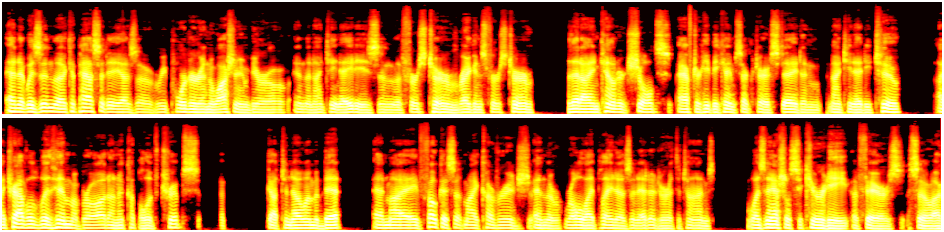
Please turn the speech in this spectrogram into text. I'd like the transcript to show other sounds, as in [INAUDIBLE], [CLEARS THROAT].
and it was in the capacity as a reporter in the Washington Bureau in the 1980s, in the first term, Reagan's first term, that I encountered Shultz after he became Secretary of State in 1982. I traveled with him abroad on a couple of trips, I got to know him a bit. And my focus of my coverage and the role I played as an editor at the Times was national security affairs. So I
